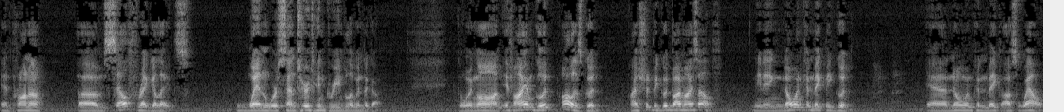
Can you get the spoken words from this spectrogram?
And prana um, self regulates when we're centered in green, blue, indigo. Going on, if I am good, all is good. I should be good by myself, meaning no one can make me good, and no one can make us well.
